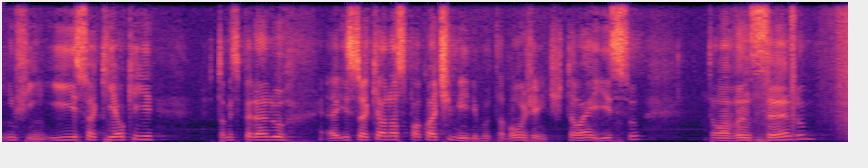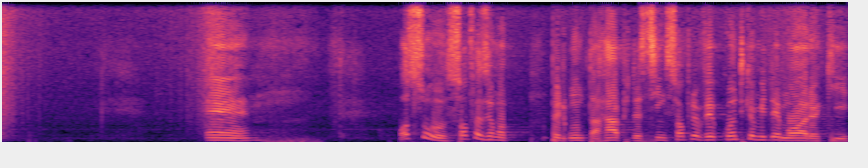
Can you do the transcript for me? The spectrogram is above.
enfim, e isso aqui é o que estamos esperando, é, isso aqui é o nosso pacote mínimo, tá bom, gente? Então, é isso, então, avançando. É, posso só fazer uma pergunta rápida, assim, só para eu ver quanto que eu me demoro aqui.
